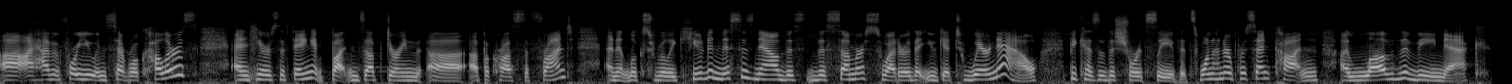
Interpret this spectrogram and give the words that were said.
Uh, I have it for you in several colors. And here's the thing, it buttons up during uh, up across the front and it looks really cute. And this is now this, the summer sweater that you get to wear now because of the short sleeve. It's 100% cotton. I love the V-neck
